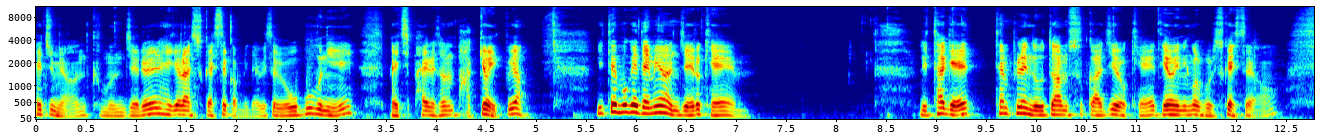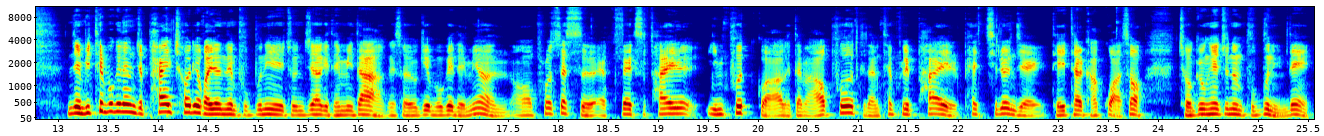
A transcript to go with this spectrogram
해주면 그 문제를 해결할 수가 있을 겁니다. 그래서 요 부분이 배치 파일에서는 바뀌어 있고요. 밑에 보게 되면 이제 이렇게 리타겟 템플릿 노드 함수까지 이렇게 되어 있는 걸 볼 수가 있어요. 이제 밑에 보게 되면 이제 파일 처리 관련된 부분이 존재하게 됩니다. 그래서 여기 보게 되면 어, 프로세스 fx 파일 인풋과 그다음에 아웃풋, 그다음에 템플릿 파일 패치를 이제 데이터를 갖고 와서 적용해 주는 부분인데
